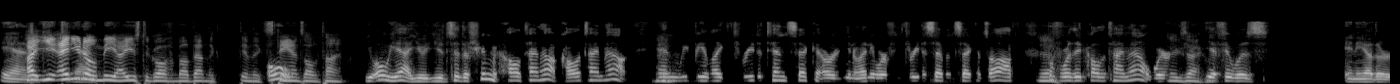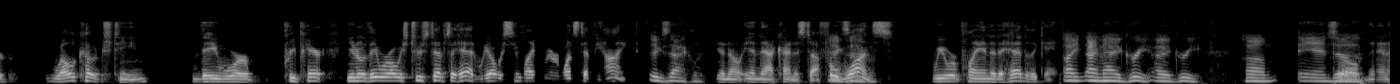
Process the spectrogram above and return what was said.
And I, you, and you know me, I used to go off about that in the in the Oh. stands all the time. you, oh yeah, you you'd say they're screaming, call a timeout, call a timeout, and we'd be like three to ten second, or you know, anywhere from three to seven seconds off Yeah. before they'd call the timeout. Where Exactly. if it was any other well coached team, they were prepared. You know, they were always two steps ahead. We always seemed like we were one step behind. Exactly. You know, in that kind of stuff. For Exactly. once, we were playing it ahead of the game. I and I agree. I agree. Um, and So uh, and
